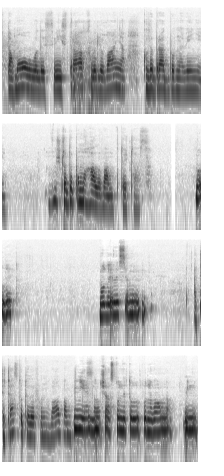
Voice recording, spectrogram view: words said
втамовували свій страх, хвилювання, коли брат був на війні? Що допомагало вам в той час? Молитва. Молилися ми. А чи часто телефонував вам? чи Ні, писав? він часто не телефонував нам. Він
